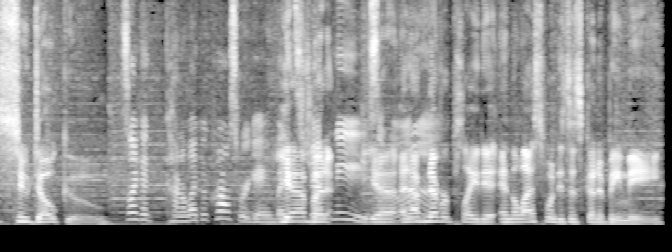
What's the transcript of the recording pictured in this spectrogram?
Sudoku. it's like a kind of like a crossword game, but yeah, it's but Japanese. yeah, and I've uh, never played it. And the last one is just going to be me.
